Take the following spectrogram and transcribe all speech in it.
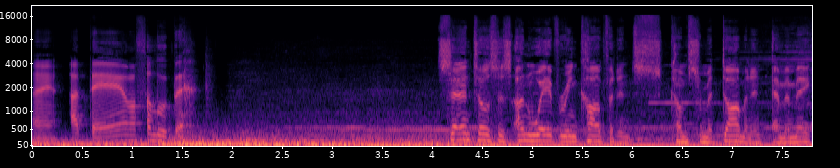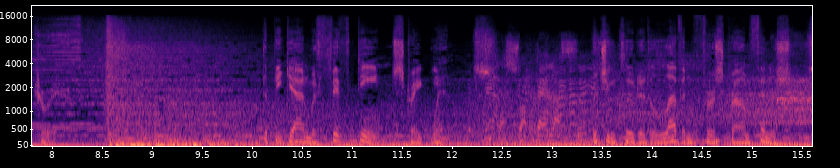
é, até a nossa luta. Santos' unwavering confidence comes from a dominant MMA career that began with 15 straight wins, which included 11 first round finishes.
